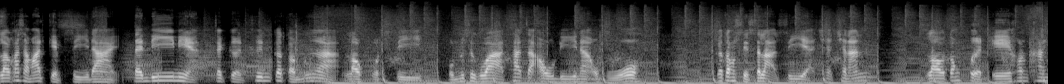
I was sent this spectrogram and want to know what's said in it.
เราก็สามารถเก็บ C ได้ แต่ D เนี่ย จะเกิดขึ้นก็ต่อเมื่อเรากด C ผมรู้สึกว่าถ้าจะเอา D นะ โอ้โห ก็ต้องเสียสละ C อะฉะฉะนั้นเราต้องเปิด A ค่อนข้าง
